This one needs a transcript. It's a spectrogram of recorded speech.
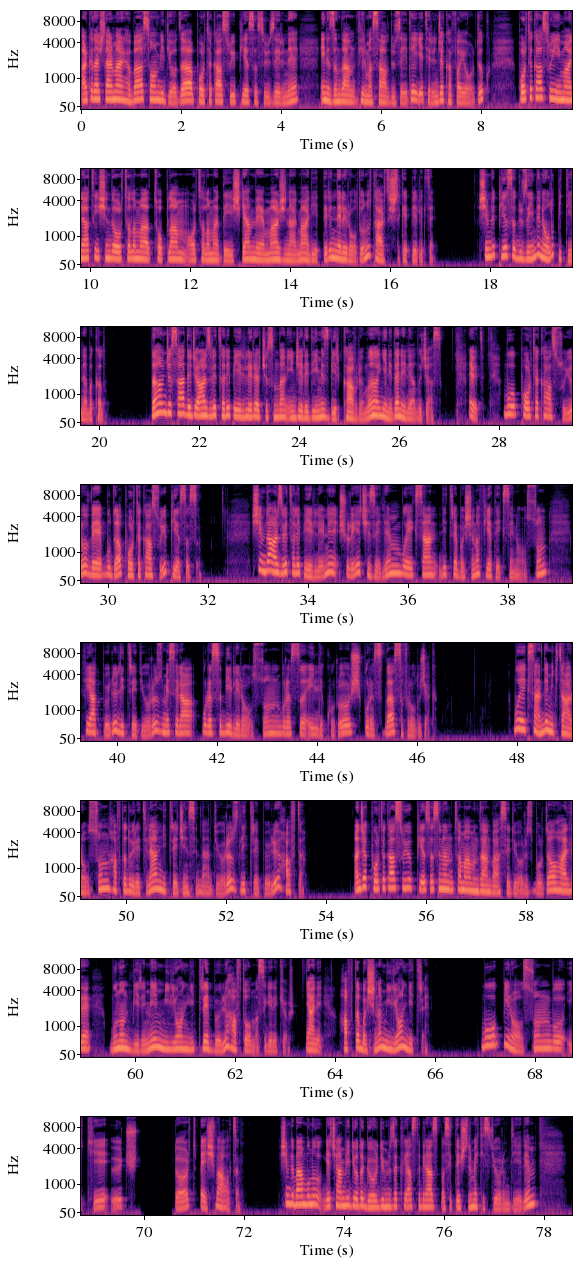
Arkadaşlar merhaba, son videoda portakal suyu piyasası üzerine en azından firmasal düzeyde yeterince kafa yorduk. Portakal suyu imalatı işinde ortalama, toplam, ortalama değişken ve marjinal maliyetlerin neler olduğunu tartıştık hep birlikte. Şimdi piyasa düzeyinde ne olup bittiğine bakalım. Daha önce sadece arz ve talep eğrileri açısından incelediğimiz bir kavramı yeniden ele alacağız. Evet, bu portakal suyu ve bu da portakal suyu piyasası. Şimdi arz ve talep eğrilerini şuraya çizelim. Bu eksen litre başına fiyat ekseni olsun. Fiyat bölü litre diyoruz. Mesela burası 1 lira olsun, burası 50 kuruş, burası da 0 olacak. Bu eksende miktar olsun, haftada üretilen litre cinsinden diyoruz. Litre bölü hafta. Ancak portakal suyu piyasasının tamamından bahsediyoruz burada. O halde bunun birimi milyon litre bölü hafta olması gerekiyor. Yani hafta başına milyon litre. Bu 1 olsun, bu 2, 3, 4, 5 ve 6. Şimdi ben bunu geçen videoda gördüğümüze kıyasla biraz basitleştirmek istiyorum diyelim.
